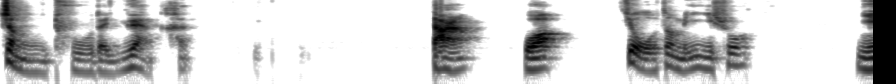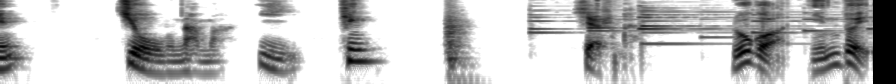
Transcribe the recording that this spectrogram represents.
郑突的怨恨。当然，我就这么一说，您就那么一听。谢谢收看。如果您对《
